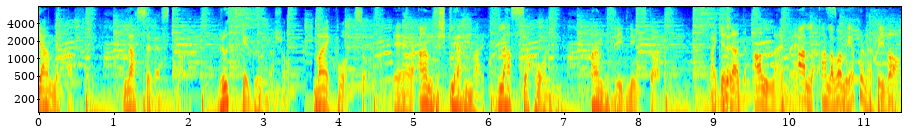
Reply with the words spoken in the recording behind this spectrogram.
Janne Schaffer, Lasse Westman, Rutger Gunnarsson, Mike Watson, eh, Anders Glenmark, Lasse Holm, Ann-Frid Lyngstad. Man kan säga att alla är med. Alla, alla var med på den här skivan.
